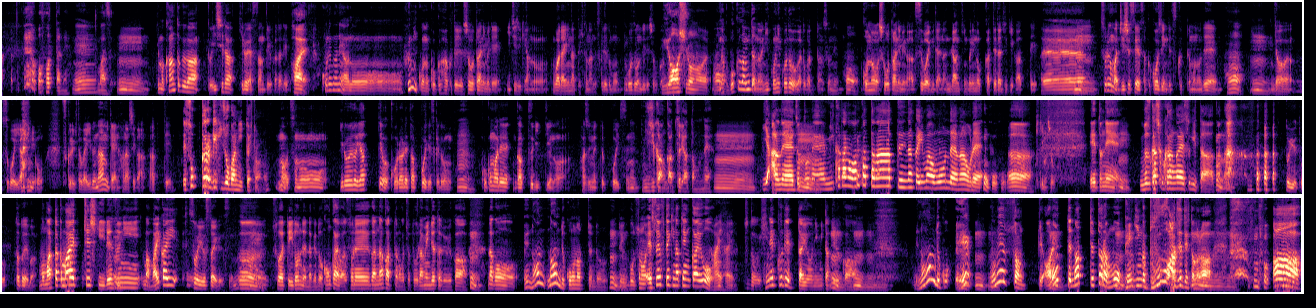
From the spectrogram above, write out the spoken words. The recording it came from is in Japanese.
ね。まず。うん。でも監督がと石田博康さんという方ではい。これがねあのー「文子の告白」というショートアニメで一時期あの話題になった人なんですけれどもご存知でしょうか？いやー知らない。なんか僕が見たのはニコニコ動画とかだったんですよね。うん。このショートアニメがすごいみたいなランキングに乗っかってた時期があって。へえうん。それがまあ自主制作個人で作ったものでうん。うん。だからすごいアニメを作る人がいるなみたいな話があって。えそっから劇場版に行った人なの？まあそのいろいろやっては来られたっぽいですけどうん。ここまでがっつりっていうのは初めてっぽいですね。2時間がっつりあったもんね。うーん。いやあのねちょっとね、見方が悪かったなーってなんか今思うんだよな俺。ほうほうほう。うん。聞きましょう。えっ、とね、難しく考えすぎたかな、というと？例えば。もう全く前知識入れずに、まあ毎回そういうスタイルですよね。うん、そうやって挑んでんだけど今回はそれがなかったのがちょっと裏目に出たというか、うん。なんかもうえなんなんでこうなってんだろうっていう、うんこうその SF 的な展開をはいはい。ちょっとひねくれたように見たというか、うんうんうんなんでこえ、うんうんお姉さんってあれ、ってなってたらもうペンギンがブワー出てたから、もうああ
